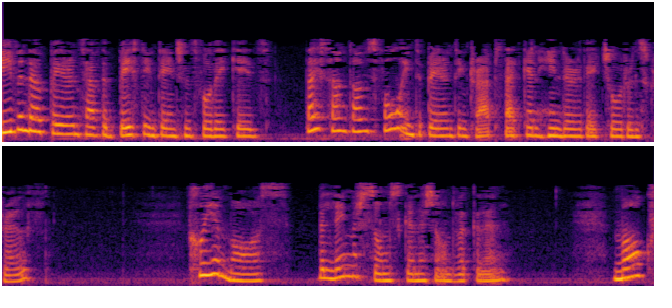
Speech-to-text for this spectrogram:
Even though parents have the best intentions for their kids, they sometimes fall into parenting traps that can hinder their children's growth. Goeie maas belemmer soms kinders se ontwikkeling. Maak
